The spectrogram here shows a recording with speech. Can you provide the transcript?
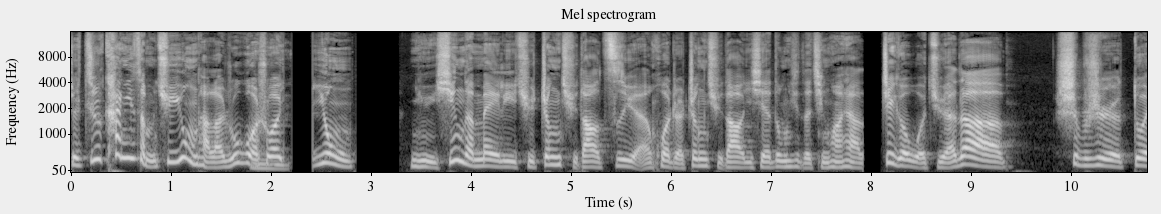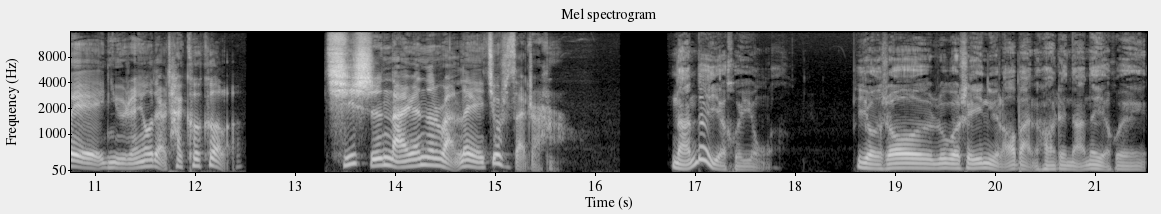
对，就是看你怎么去用它了。如果说用女性的魅力去争取到资源或者争取到一些东西的情况下，这个我觉得是不是对女人有点太苛刻了？其实男人的软肋就是在这儿。男的也会用啊，有的时候如果是一女老板的话，这男的也会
